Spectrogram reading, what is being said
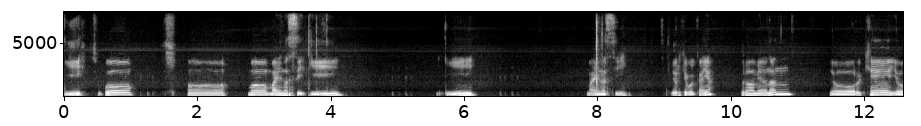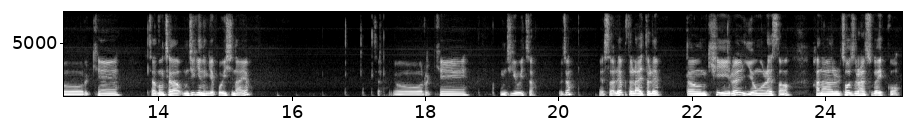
2 주고 어 뭐 마이너스 2 2 마이너스 2 이렇게 볼까요? 그러면은 요렇게 요렇게 자동차가 움직이는 게 보이시나요? 자, 요렇게 움직이고 있죠. 그죠? 그래서 left, right, left 다운 키를 이용을 해서 하나를 조절할 수가 있고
